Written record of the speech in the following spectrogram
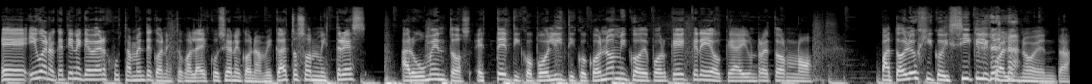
Y bueno, ¿qué tiene que ver justamente con esto, con la discusión económica? Estos son mis tres argumentos estético, político, económico de por qué creo que hay un retorno patológico y cíclico a los 90.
